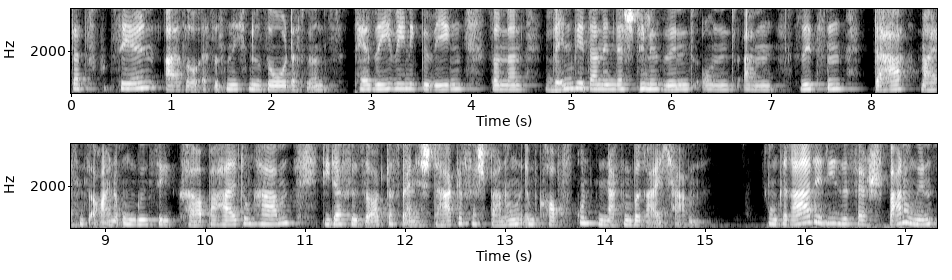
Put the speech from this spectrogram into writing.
dazu zählen. Also es ist nicht nur so, dass wir uns per se wenig bewegen, sondern wenn wir dann in der Stille sind und ähm, sitzen, da meistens auch eine ungünstige Körperhaltung haben, die dafür sorgt, dass wir eine starke Verspannung im Kopf- und Nackenbereich haben. Und gerade diese Verspannungen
